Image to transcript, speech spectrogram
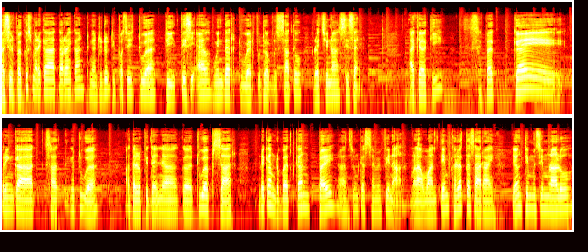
Hasil bagus mereka torehkan dengan duduk di posisi 2 di TCL Winter 2021 Regional Season. Lagi-lagi sebagai peringkat saat kedua atau lebih tepatnya kedua besar, mereka mendapatkan bye langsung ke semifinal melawan tim Galatasaray yang di musim lalu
